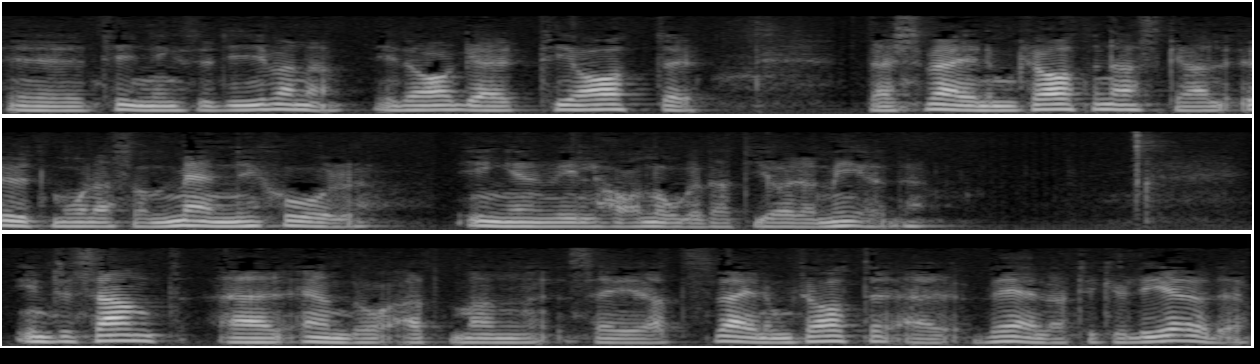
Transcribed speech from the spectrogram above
eh, tidningsutgivarna. Idag är teater där Sverigedemokraterna ska utmålas som människor ingen vill ha något att göra med. Intressant är ändå att man säger att Sverigedemokrater är välartikulerade.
